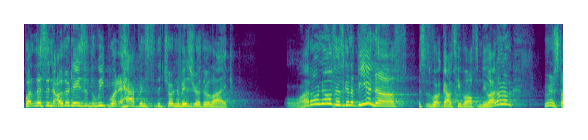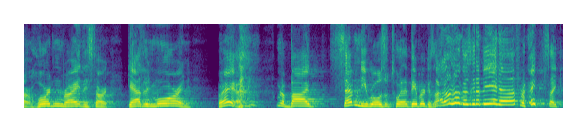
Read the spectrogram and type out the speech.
But listen, other days of the week, what happens to the children of Israel? They're like, oh, I don't know if there's going to be enough. This is what God's people often do. I don't know. We're going to start hoarding, right? They start gathering more, and right, I'm going to buy 70 rolls of toilet paper because I don't know if there's going to be enough, right? It's like,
